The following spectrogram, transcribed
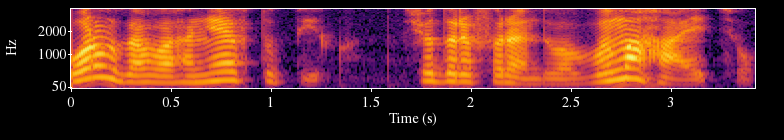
Ворог заваганяє в тупік щодо референдуму, вимагає цього.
